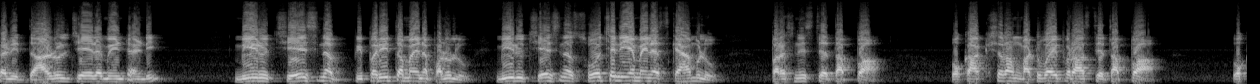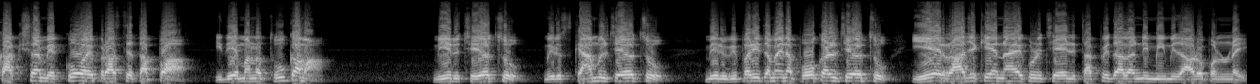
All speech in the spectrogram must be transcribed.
కానీ దాడులు చేయడం ఏంటండి? మీరు చేసిన విపరీతమైన పనులు మీరు చేసిన శోచనీయమైన స్కాములు ప్రశ్నిస్తే తప్ప ఒక అక్షరం అటువైపు రాస్తే తప్ప ఒక అక్షరం ఎక్కువ వైపు రాస్తే తప్ప ఇదేమన్నా తూకమా? మీరు చేయొచ్చు. మీరు స్కాములు చేయొచ్చు మీరు విపరీతమైన పోకళ్ళు చేయొచ్చు. ఏ రాజకీయ నాయకుడు చేయని తప్పిదాలన్నీ మీ మీద ఆరోపణలు ఉన్నాయి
